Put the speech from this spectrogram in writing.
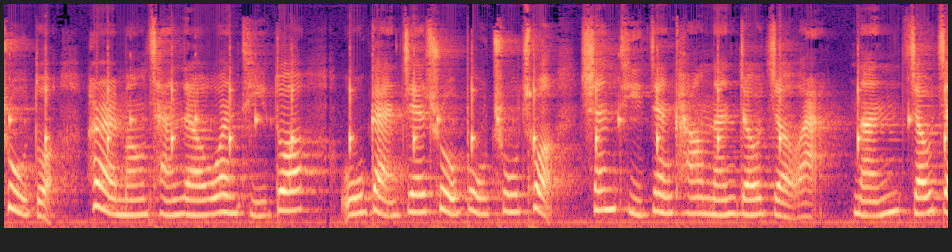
处躲，荷尔蒙残留问题多，无感接触不出错，身体健康能久久啊，能久久。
